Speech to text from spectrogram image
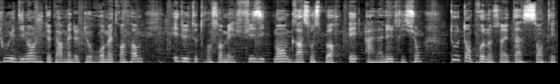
tous les dimanches je te permets de te remettre en forme et de te transformer physiquement grâce au sport et à la nutrition tout en de ta santé.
